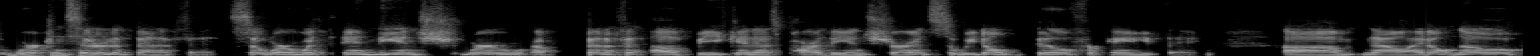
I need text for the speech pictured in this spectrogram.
we're considered a benefit. So we're within the ins- we're a benefit of Beacon as part of the insurance. So we don't bill for anything. Um, now I don't know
